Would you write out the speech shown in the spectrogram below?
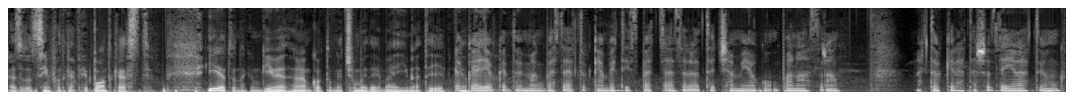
ez volt a Színfot Café Podcast. Írjatok nekünk e-mailt, mert nem kaptunk egy csomó ideje már e-mailt egyébként. Tök egyébként, hogy megbeszéltük kb. 10 perc ezelőtt, hogy semmi jogunk panaszra. Mert tökéletes az életünk.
